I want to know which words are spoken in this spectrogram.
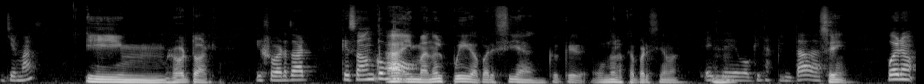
¿y ¿quién más? Y mm, Roberto Art. Y Roberto Art, que son como Ah, y Manuel Puig aparecía, creo que uno de los que aparecía más. el de Boquitas Pintadas. Sí, Bueno,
